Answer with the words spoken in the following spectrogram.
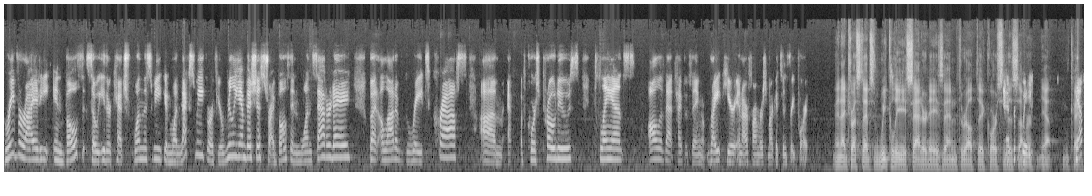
Great variety in both. So either catch one this week and one next week, or if you're really ambitious, try both in one Saturday. But a lot of great crafts, um, of course, produce, plants, all of that type of thing right here in our farmers markets in Freeport. And I trust that's weekly Saturdays and throughout the course of the Every summer. week. Yeah. Okay. Yep.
